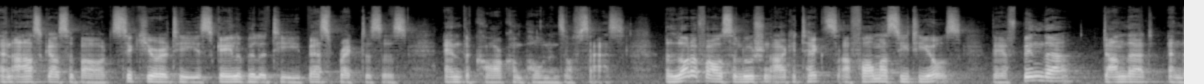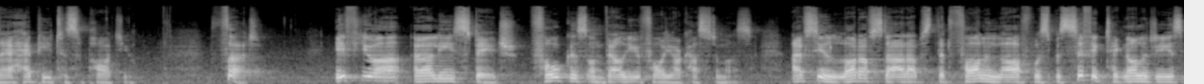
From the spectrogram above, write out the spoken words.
and ask us about security, scalability, best practices, and the core components of SaaS. A lot of our solution architects are former CTOs. They have been there, done that, and they're happy to support you. Third, if you are early stage, focus on value for your customers. I've seen a lot of startups that fall in love with specific technologies,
